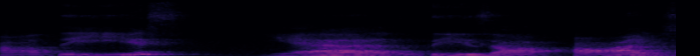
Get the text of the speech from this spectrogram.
are these? Yes, these are eyes.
